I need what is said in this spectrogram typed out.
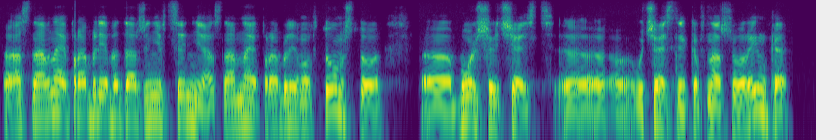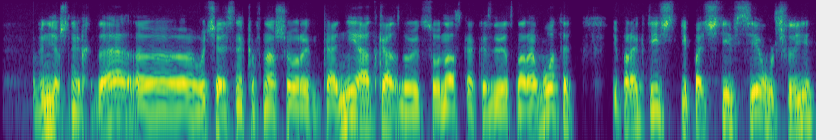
основная проблема даже не в цене, основная проблема в том, что э, большая часть э, участников нашего рынка внешних да, э, участников нашего рынка, они отказываются у нас, как известно, работать, и практически почти все ушли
